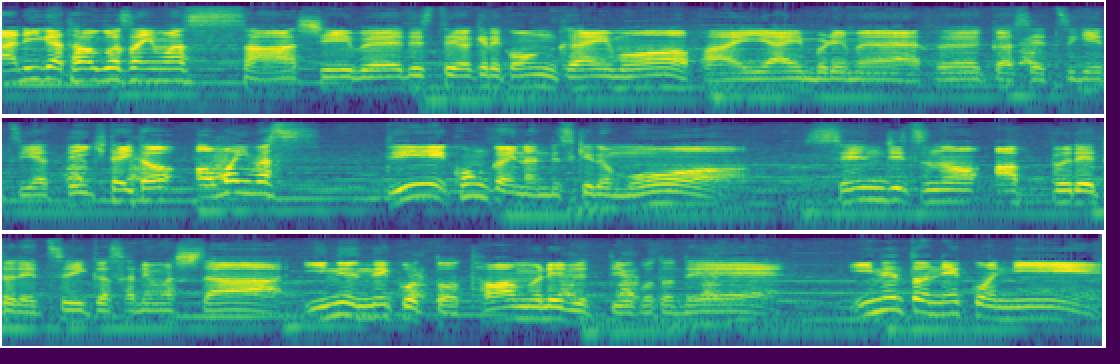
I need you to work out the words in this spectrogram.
ありがとうございます。さあシーブですというわけで今回もファイアーエンブレム風化雪月やっていきたいと思います。で今回なんですけども先日のアップデートで追加されました犬猫と戯れるっていうことで犬と猫に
